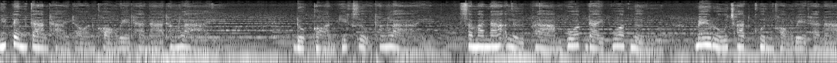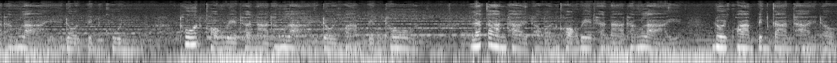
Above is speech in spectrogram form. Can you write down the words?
นี้เป็นการถ่ายถอนของเวทนาทั้งหลาย ดูก่อนภิกษุทั้งหลาย สมณะหรือพราหมณ์พวกใดพวกหนึ่ง ไม่รู้ชัดคุณของเวทนาทั้งหลายโดยเป็นคุณ โทษของเวทนาทั้งหลายโดยความเป็นโทษ และการถ่ายถอนของเวทนาทั้งหลาย โดยความเป็นการถ่ายถอ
